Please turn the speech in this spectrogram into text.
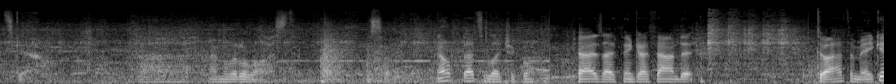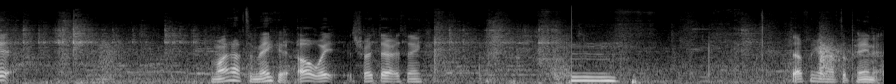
Let's go. Uh, I'm a little lost. Way. Nope, that's electrical. Guys, I think I found it. Do I have to make it? I might have to make it. Oh wait, it's right there I think. Mm, definitely gonna have to paint it.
